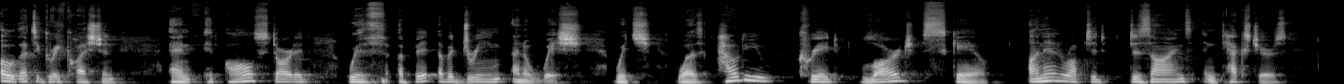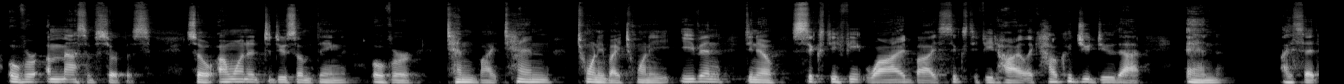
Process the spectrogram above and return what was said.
Oh, that's a great question. And it all started with a bit of a dream and a wish, which was how do you create large scale, uninterrupted designs and textures over a massive surface? So I wanted to do something over 10 by 10, 20 by 20, even, you know, 60 feet wide by 60 feet high. Like, how could you do that? And I said,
